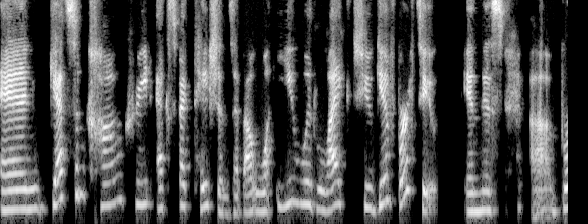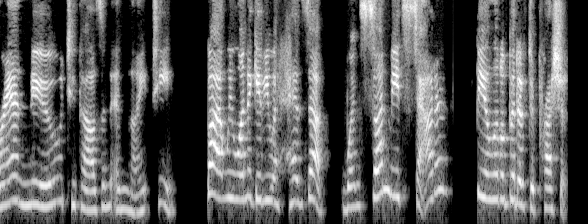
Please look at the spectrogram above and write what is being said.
and get some concrete expectations about what you would like to give birth to in this uh, brand new 2019. But we want to give you a heads up. When Sun meets Saturn, be a little bit of depression.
